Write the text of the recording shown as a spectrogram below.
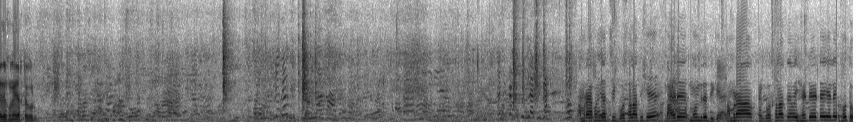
এ দেখুন, এই একটা গরু। আমরা এখন যাচ্ছি গোশালা থেকে বাইরে মন্দিরের দিকে। আমরা গোশালাতে ওই হেঁটে হেঁটে এলে হতো,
